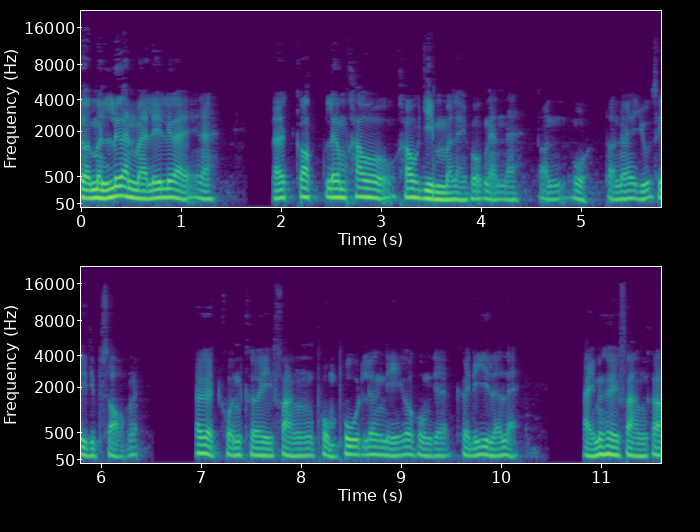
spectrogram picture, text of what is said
จนมันเลื่อนมาเรื่อยๆนะแล้วก็เริ่มเข้าเข้ายิมอะไรพวกนั้นนะตอนโอ้ตอนนั้นอายุสี่สิบสองถ้าเกิดคนเคยฟังผมพูดเรื่องนี้ก็คงจะเคยได้ยินแล้วแหละใครไม่เคยฟังก็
